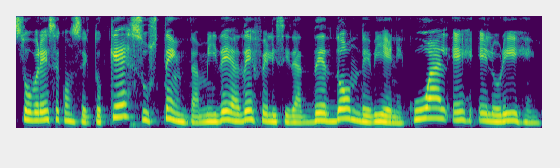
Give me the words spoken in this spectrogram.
sobre ese concepto? ¿Qué sustenta mi idea de felicidad? ¿De dónde viene? ¿Cuál es el origen?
